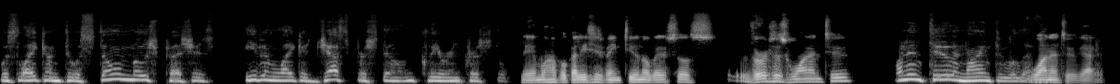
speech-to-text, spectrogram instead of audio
was like unto a stone most precious, even like a jasper stone, clear and crystal. Leemos Apocalipsis 21 versos, verses 1 and 2. One and two and nine through eleven. 1 and 2, got it.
